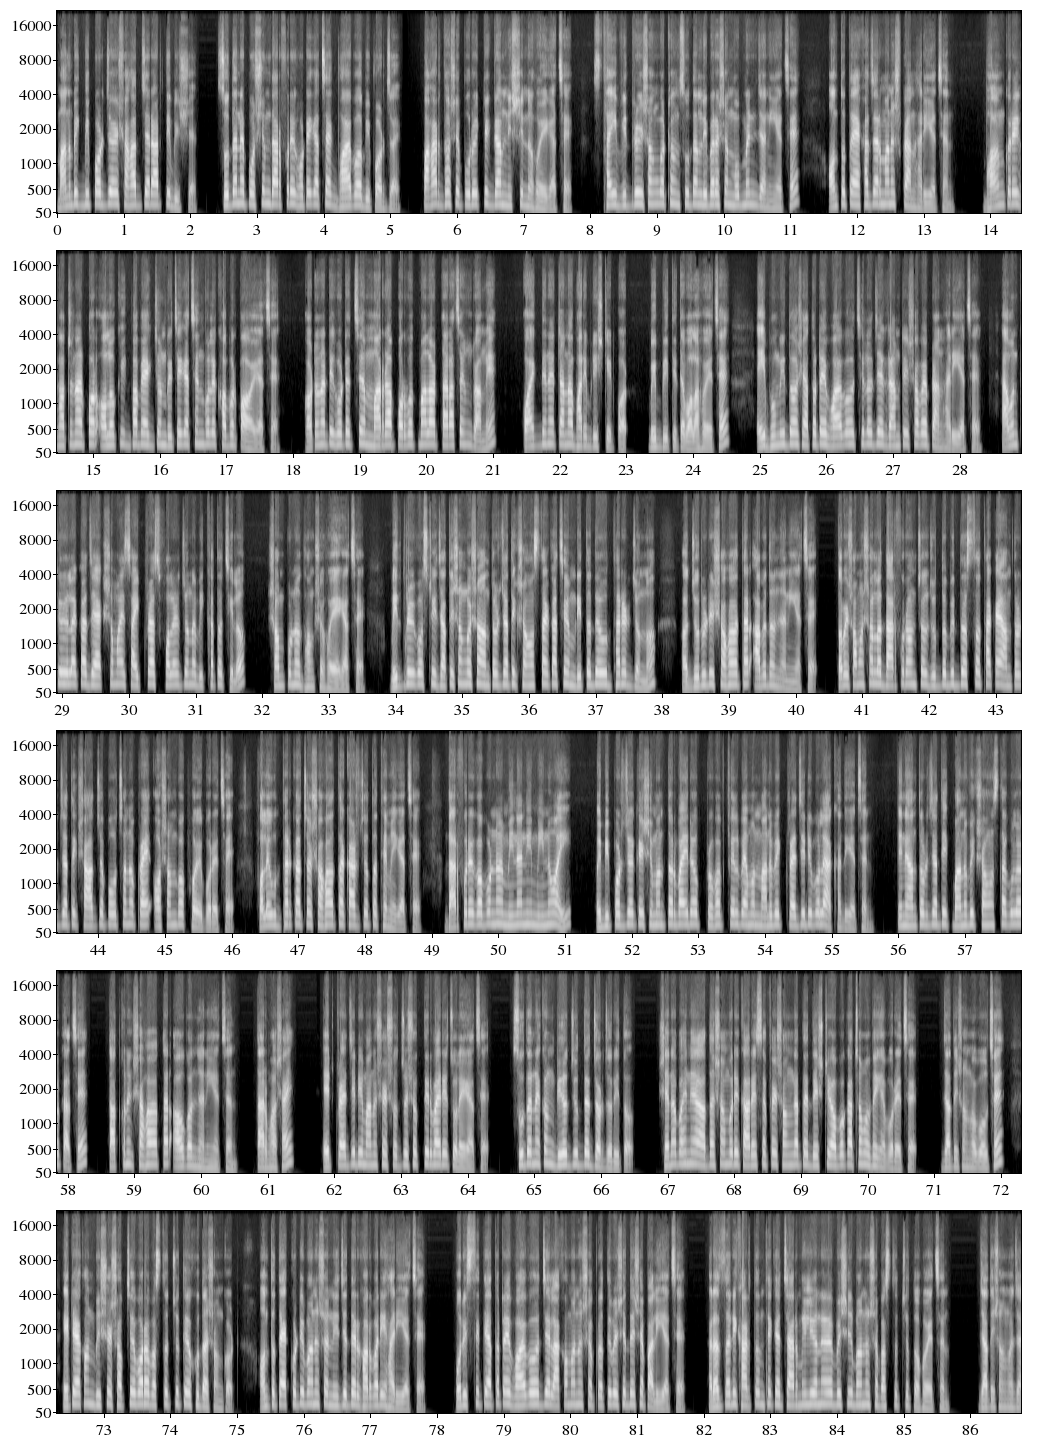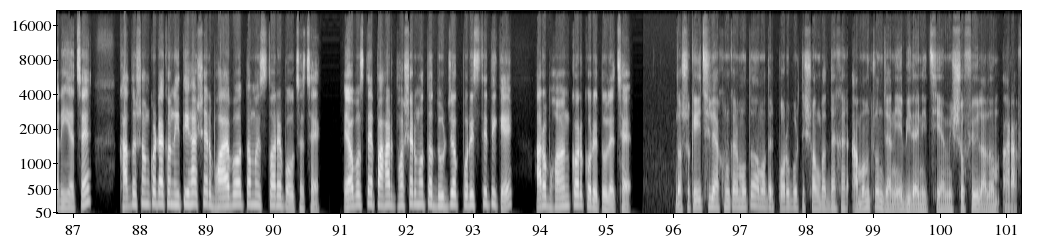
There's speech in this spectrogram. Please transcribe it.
মানবিক বিপর্যয়ে সাহায্যের আরতি বিশ্বে। সুদানে পশ্চিম দারফুরে ঘটে গেছে এক ভয়াবহ বিপর্যয়। পাহাড় ধসে পুরো একটি গ্রাম নিশ্চিহ্ন হয়ে গেছে। স্থায়ী বিদ্রোহী সংগঠন সুদান লিবারেশন মুভমেন্ট জানিয়েছে, অন্তত এক হাজার মানুষ প্রাণ হারিয়েছেন। ভয়ঙ্কর এই ঘটনার পর অলৌকিকভাবে একজন বেঁচে গেছেন বলে খবর পাওয়া গেছে। ঘটনাটি ঘটেছে মাররা পর্বতমালার তারাচেন গ্রামে। কয়েকদিনের টানা ভারী বৃষ্টির পর বিবৃতিতে বলা হয়েছে, এই ভূমিধস এতটাই ভয়াবহ ছিল যে গ্রামটির সবাই প্রাণ হারিয়েছে। এমনকি এলাকা যে একসময় সাইট্রাস ফলের জন্য বিখ্যাত ছিল, সম্পূর্ণ ধ্বংস হয়ে গেছে। বিদ্রোহী গোষ্ঠী জাতিসংঘ সহ আন্তর্জাতিক সংস্থার কাছে মৃতদেহ উদ্ধারের জন্য জরুরি সহায়তার আবেদন জানিয়েছে। তবে সমস্যা হলো দারফুর অঞ্চল যুদ্ধবিধ্বস্ত থাকায় আন্তর্জাতিক সাহায্য পৌঁছানো প্রায় অসম্ভব হয়ে পড়েছে, ফলে উদ্ধার কার্য সহায়তা কার্যত থেমে গেছে। দারফুরে গভর্নর মিনানি মিনোয়াই ওই বিপর্যয়কে সীমান্তর বাইরেও প্রভাব ফেলবে এমন মানবিক ট্র্যাজেডি বলে আখ্যা দিয়েছেন। তিনি আন্তর্জাতিক মানবিক সংস্থাগুলোর কাছে তাৎক্ষণিক সহায়তার আহ্বান জানিয়েছেন। তার ভাষায়, এই ট্র্যাজেডি মানুষের সহ্য শক্তির বাইরে চলে গেছে। সুদান এখন গৃহযুদ্ধের জর্জরিত। সেনাবাহিনীর আধা সামরিক আরএসএফ এর সংঘাতে দেশটি অবকাঠামো ভেঙে পড়েছে। জাতিসংঘ বলছে, এটি এখন বিশ্বের সবচেয়ে বড় বাস্তুচ্যুতীয় ক্ষুধা সংকট। অন্তত এক কোটি মানুষও নিজেদের ঘরবাড়ি হারিয়েছে। পরিস্থিতি এতটাই ভয়াবহ যে লাখো মানুষও প্রতিবেশী দেশে পালিয়েছে। রাজধানী খার্তুম থেকে চার মিলিয়নের বেশি মানুষ বাস্তুচ্যুত হয়েছেন। জাতিসংঘ জানিয়েছে, খাদ্য সংকট এখন ইতিহাসের ভয়াবহতম স্তরে পৌঁছেছে। এ অবস্থায় পাহাড় ধসের মতো দুর্যোগ পরিস্থিতিকে আরও ভয়ঙ্কর করে তুলেছে। দর্শক, এই ছিল এখনকার মতো। আমাদের পরবর্তী সংবাদ দেখার আমন্ত্রণ জানিয়ে বিদায় নিচ্ছি আমি শফিউল আলম আরাফ।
